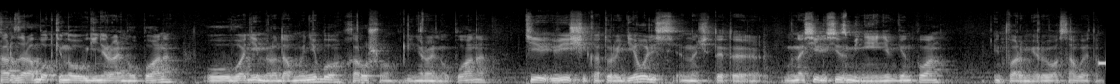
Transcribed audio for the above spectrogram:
о разработке нового генерального плана. У Владимира давно не было хорошего генерального плана. Те вещи, которые делались, значит, это вносились изменения в генплан. Информирую вас об этом.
